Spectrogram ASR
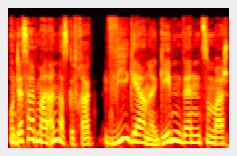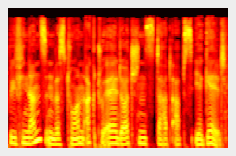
Und deshalb mal anders gefragt, wie gerne geben denn zum Beispiel Finanzinvestoren aktuell deutschen Startups ihr Geld?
